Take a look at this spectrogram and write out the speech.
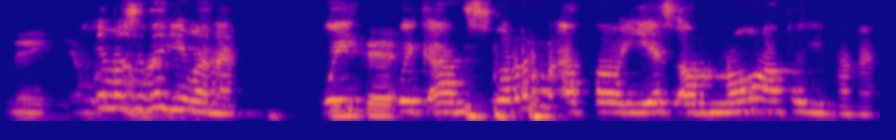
nih. Yang Ini maksudnya gimana? Quick kayak, quick answer atau yes or no atau gimana?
